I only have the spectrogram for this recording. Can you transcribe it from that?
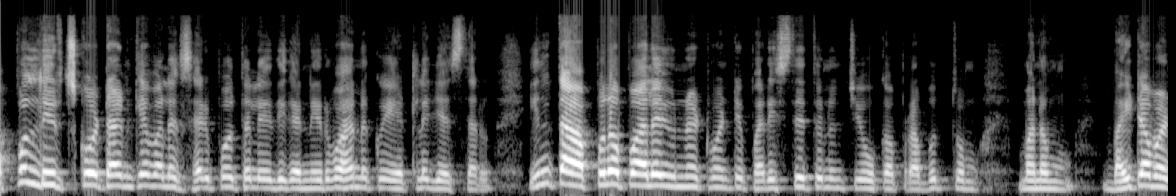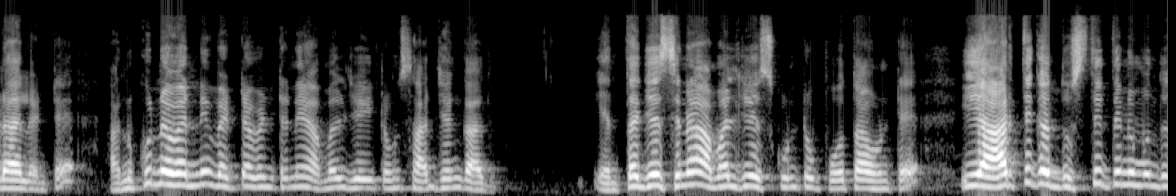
అప్పులు తీర్చుకోవటానికే వాళ్ళకి సరిపోతలేదు ఇక నిర్వహణకు ఎట్లా చేస్తారు? ఇంత అప్పుల పాలై ఉన్నటువంటి పరిస్థితి నుంచి ఒక ప్రభుత్వం మనం బయటపడాలంటే అనుకున్నవన్నీ వెంట వెంటనే అమలు చేయటం సాధ్యం కాదు. ఎంత చేసినా అమలు చేసుకుంటూ పోతూ ఉంటే ఈ ఆర్థిక దుస్థితిని ముందు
